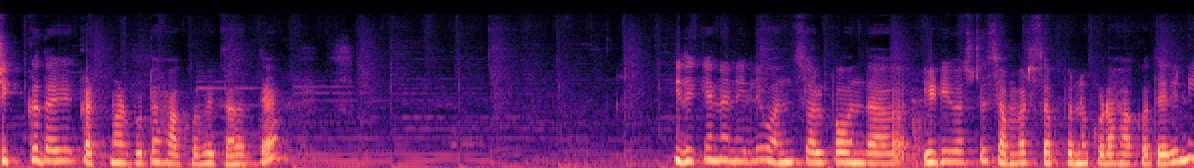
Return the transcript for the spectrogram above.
ಚಿಕ್ಕದಾಗಿ ಕಟ್ ಮಾಡಿಬಿಟ್ಟು ಹಾಕೋಬೇಕಾಗುತ್ತೆ. ಇದಕ್ಕೆ ನಾನಿಲ್ಲಿ ಒಂದು ಸ್ವಲ್ಪ ಒಂದು ಹಿಡಿಯುವಷ್ಟು ಸಾಂಬಾರು ಸೊಪ್ಪನ್ನು ಕೂಡ ಹಾಕೋತಿದ್ದೀನಿ.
